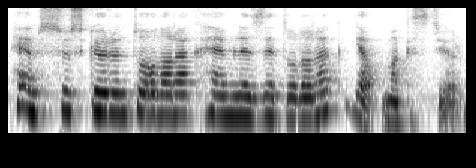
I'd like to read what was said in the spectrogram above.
hem süs görüntü olarak hem lezzet olarak yapmak istiyorum.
